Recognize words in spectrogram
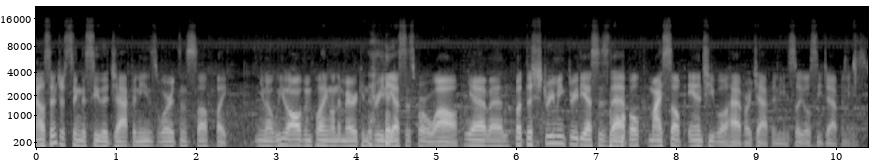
Now it's interesting to see the Japanese words and stuff. Like, you know, we've all been playing on the American 3DSs for a while. Yeah, man. But the streaming 3DSs that both myself and Chibo have are Japanese, so you'll see Japanese.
